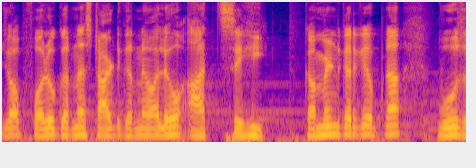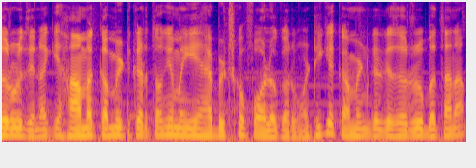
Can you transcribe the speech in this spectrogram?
जो आप फॉलो करना स्टार्ट करने वाले हो आज से ही। कमेंट करके अपना वो ज़रूर देना कि हाँ मैं कमिट करता हूँ कि मैं ये हैबिट्स को फॉलो करूँगा, ठीक है? कमेंट करके ज़रूर बताना।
